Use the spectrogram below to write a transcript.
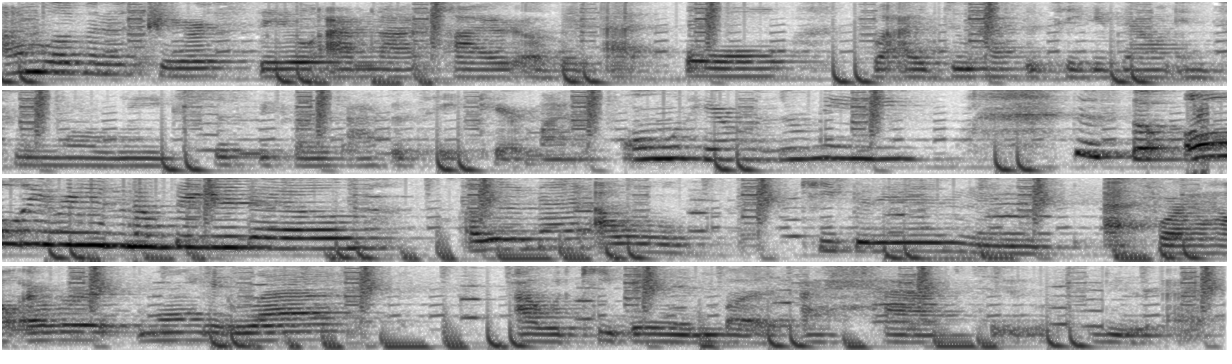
I'm loving this hair still. I'm not tired of it at all, but I do have to take it down in two more weeks just because I have to take care of my own hair underneath. That's the only reason I'm taking it down. Other than that, I will keep it in and for however long it lasts, I would keep it in, but I have to do that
